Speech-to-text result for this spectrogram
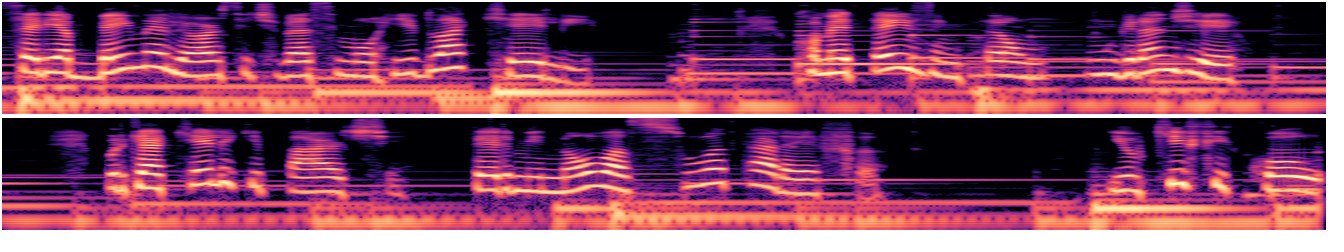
seria bem melhor se tivesse morrido aquele. Cometeis então um grande erro, porque aquele que parte terminou a sua tarefa, e o que ficou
